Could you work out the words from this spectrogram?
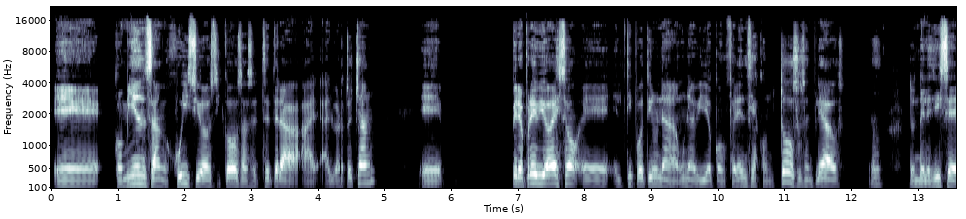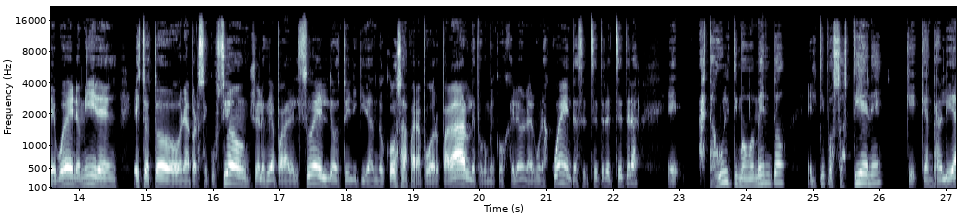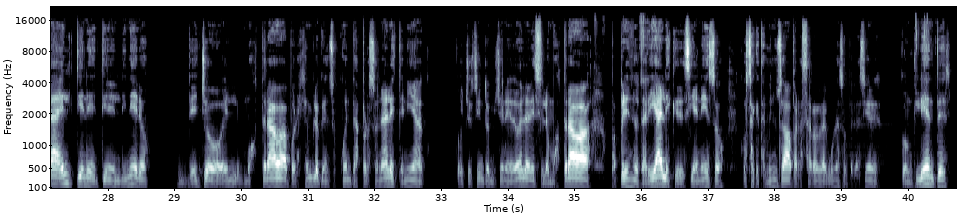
Eh, comienzan juicios y cosas, etcétera, a Alberto Chan. Eh, pero previo a eso, eh, el tipo tiene una, una, videoconferencia con todos sus empleados, donde les dice, bueno, miren, esto es todo una persecución, yo les voy a pagar el sueldo, estoy liquidando cosas para poder pagarles porque me congelaron algunas cuentas, etcétera, etcétera. Eh, hasta último momento, el tipo sostiene que, que en realidad él tiene, tiene el dinero, de hecho, él mostraba, por ejemplo, que en sus cuentas personales tenía 800 millones de dólares, se lo mostraba papeles notariales que decían eso, cosa que también usaba para cerrar algunas operaciones con clientes.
